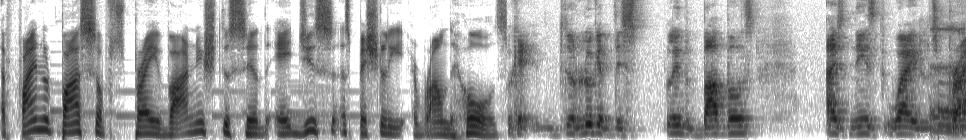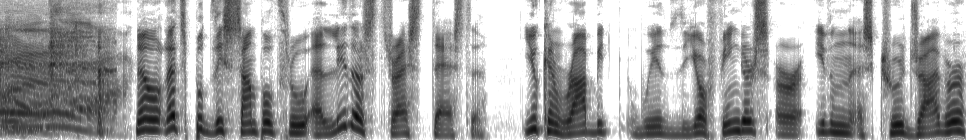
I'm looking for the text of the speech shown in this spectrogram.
a final pass of spray varnish to seal the edges, especially around the holes. Okay, look at these little bubbles I sneezed while spraying. now let's put this sample through a little stress test. You can rub it with your fingers or even a screwdriver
